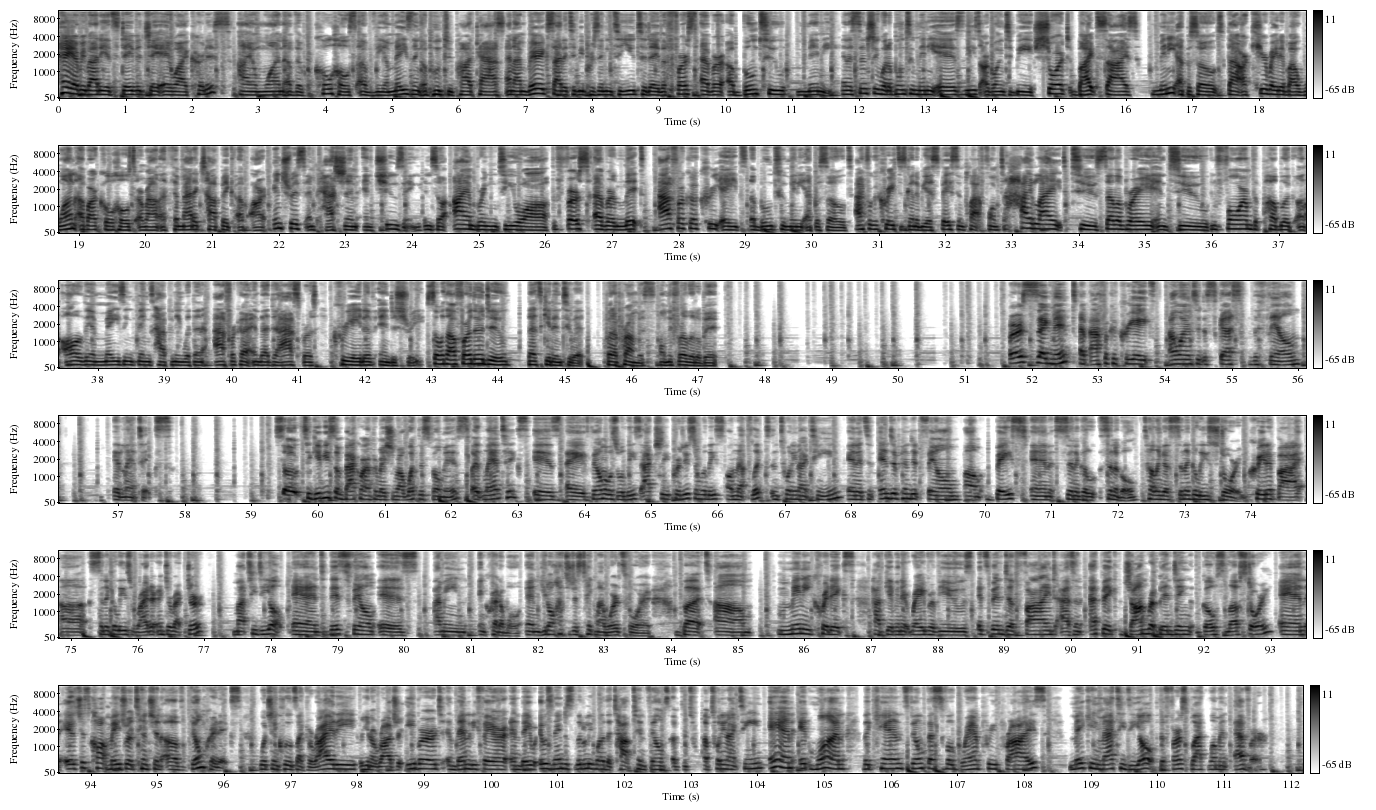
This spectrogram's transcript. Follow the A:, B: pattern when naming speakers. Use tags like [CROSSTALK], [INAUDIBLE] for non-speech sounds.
A: Hey, everybody, it's David J.A.Y. Curtis. I am one of the co hosts of the amazing Ubuntu podcast, and I'm very excited to be presenting to you today the first ever Ubuntu Mini. And essentially, what Ubuntu Mini is, these are going to be short, bite sized mini episodes that are curated by one of our co hosts around a thematic topic of our interest and passion and choosing. And so I am bringing to you all the first ever lit Africa Creates Ubuntu mini episodes. Africa Creates is going to be a space and platform to highlight, to celebrate, and to inform the public on all of the amazing things happening within Africa and the diaspora's creative industry. So without further ado, let's get into it but I promise, only for a little bit. First segment of Africa Creates, I wanted to discuss the film Atlantics. So, to give you some background information about what this film is, Atlantics is a film that was released, actually produced and released on Netflix in 2019. And it's an independent film um, based in Senegal, Senegal, telling a Senegalese story, created by a Senegalese writer and director Mati Diop. And this film is, I mean, incredible. And you don't have to just take my words for it, but um, many critics have given it rave reviews. It's been defined as an epic genre bending ghost love story. And it's just caught major attention of film critics, which includes like Variety, you know, Roger Ebert and Vanity Fair. And they it was named as literally one of the top 10 films of, the, of 2019. And it won the Cannes Film Festival Grand Prix Prize, making Mati Diop the first Black woman ever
